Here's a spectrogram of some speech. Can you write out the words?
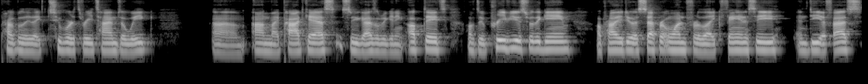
probably like two or three times a week um, on my podcast. So you guys will be getting updates. I'll do previews for the game. I'll probably do a separate one for like fantasy and DFS.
